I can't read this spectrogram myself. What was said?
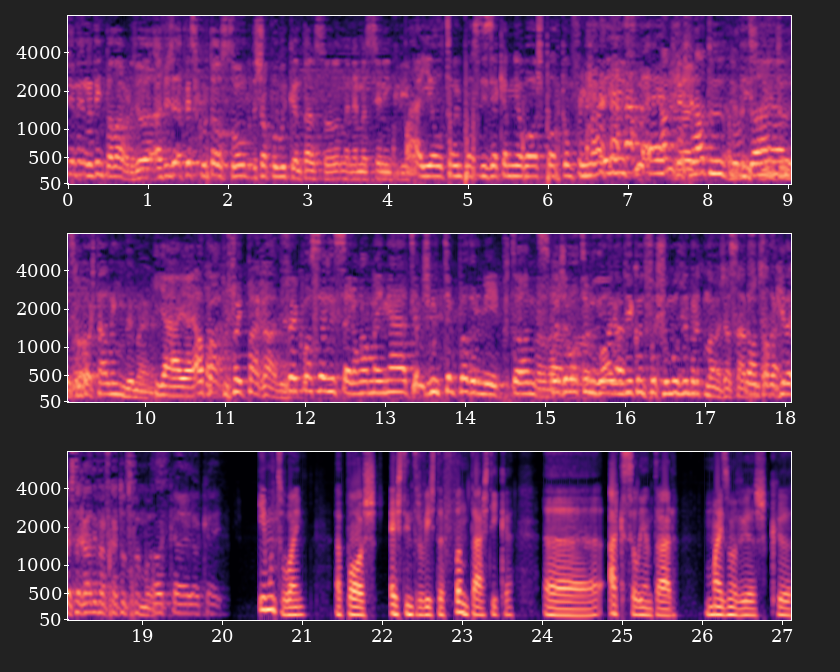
eu não tenho palavras. Eu, às vezes apetece cortar o som, deixar o público cantar só, mano, é uma cena incrível. Pá, e eu também posso dizer que a minha voz pode confirmar isso, né? Ah, tiveste lá tudo. Eu disse tudo. A tua voz está linda, mano. Ya, ya. Opa, Tá perfeito para a rádio. Foi o que vocês disseram, amanhã temos muito tempo para dormir, portanto, hoje é o último dia. Olha, um dia quando fores famoso, lembra-te nós, já sabes. Pronto, o pessoal tá daqui bem. desta rádio vai ficar todo famoso. Ok, ok. E muito bem, após esta entrevista fantástica, ah, há que salientar mais uma vez que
